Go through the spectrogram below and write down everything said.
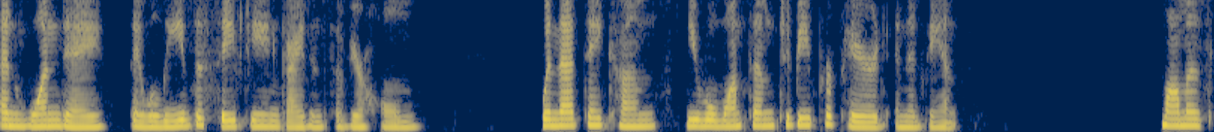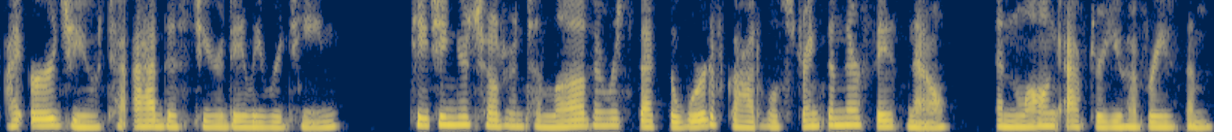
and one day they will leave the safety and guidance of your home. When that day comes, you will want them to be prepared in advance. Mamas, I urge you to add this to your daily routine. Teaching your children to love and respect the Word of God will strengthen their faith now and long after you have raised them.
